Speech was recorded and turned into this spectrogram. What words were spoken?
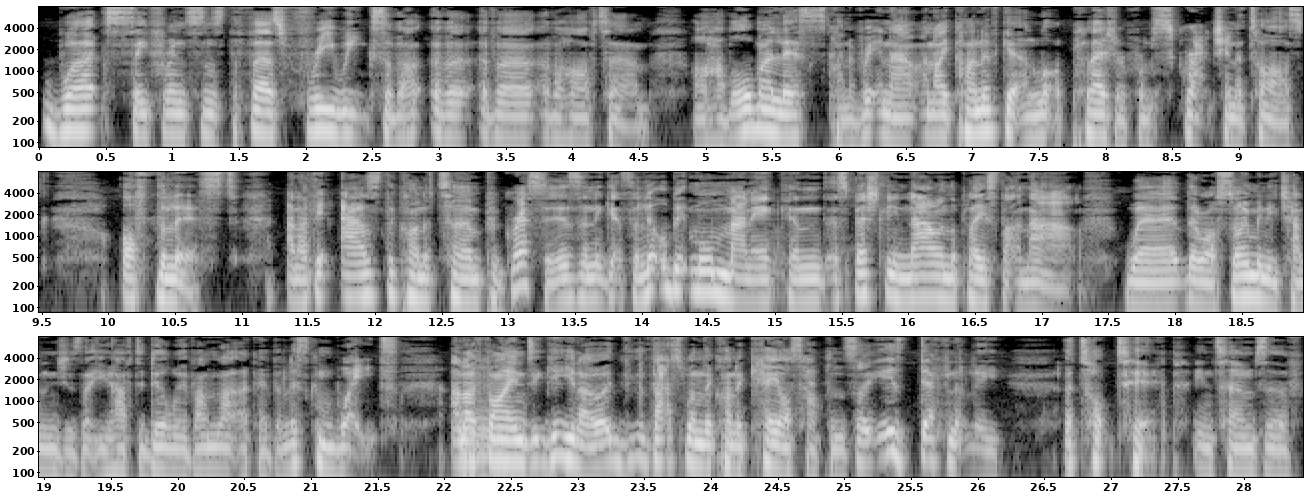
works, say for instance, the first three weeks of a, of a, of a, of a half term, I'll have all my lists kind of written out and I kind of get a lot of pleasure from scratching a task off the list. And I think as the kind of term progresses and it gets a little bit more manic and especially now in the place that I'm at where there are so many challenges that you have to deal with, I'm like, okay, the list can wait. And mm. I find, you know, that's when the kind of chaos happens. So it is definitely a top tip in terms of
